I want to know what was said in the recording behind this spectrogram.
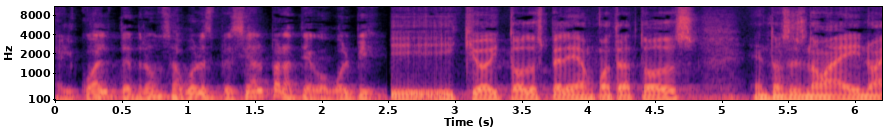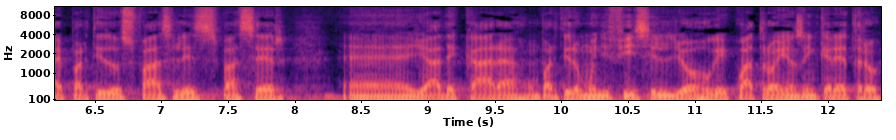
el cual tendrá un sabor especial para Thiago Volpi. Y que hoy todos pelean contra todos, entonces no hay, no hay partidos fáciles, va a ser eh, ya de cara un partido muy difícil. Yo jugué cuatro años en Querétaro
